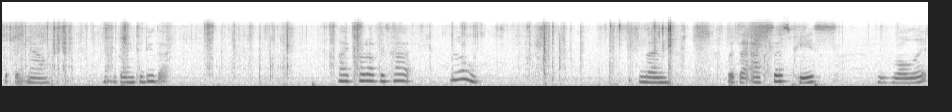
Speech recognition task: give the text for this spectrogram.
But right now, I'm not going to do that. I cut off his hat. No. And then with the excess piece, roll it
